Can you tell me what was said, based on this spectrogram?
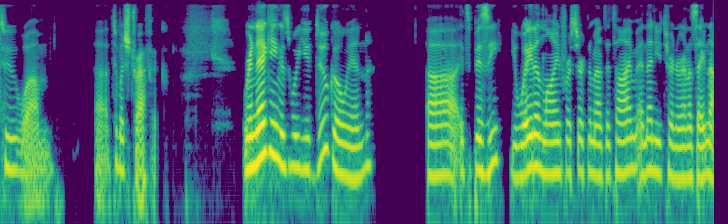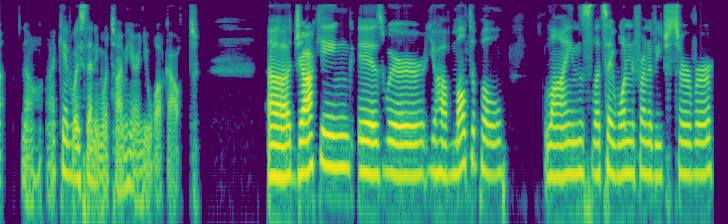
too um, uh, too much traffic. Reneging is where you do go in. Uh, it's busy. You wait in line for a certain amount of time, and then you turn around and say, "No, no, I can't waste any more time here," and you walk out. Uh, jockeying is where you have multiple lines, let's say one in front of each server,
